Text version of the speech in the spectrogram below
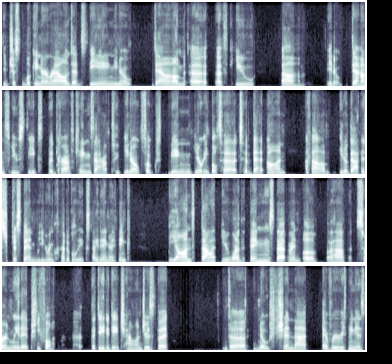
know, just looking around and seeing, you know, down a, a few, um, you know, down a few seats, the DraftKings app, you know, folks being, you know, able to to bet on, um, you know, that has just been, you know, incredibly exciting. I think beyond that, you know, one of the things that I love, uh, certainly the people, the day to day challenges, but the notion that everything is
